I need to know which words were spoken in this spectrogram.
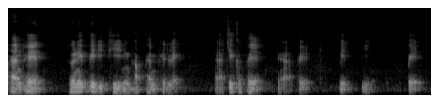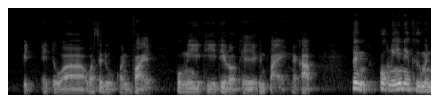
แผ่นเพจตัวนี้ปิดอีกทีหนึงครับแผ่นเพจเหล็กชิคเพจเนี่ยปิดปิดอีกปิดปิดไอตัววัสดุกันไฟ พวกนี้อีกทีที่เราเทขึ้นไปนะครับซึ่งพวกนี้เนี่ยคือมัน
